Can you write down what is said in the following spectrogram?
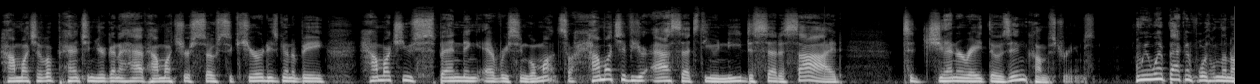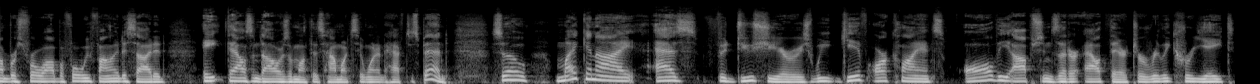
how much of a pension you're going to have, how much your Social Security is going to be, how much you spending every single month. So, how much of your assets do you need to set aside to generate those income streams? And we went back and forth on the numbers for a while before we finally decided $8,000 a month is how much they wanted to have to spend. So, Mike and I, as fiduciaries, we give our clients all the options that are out there to really create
